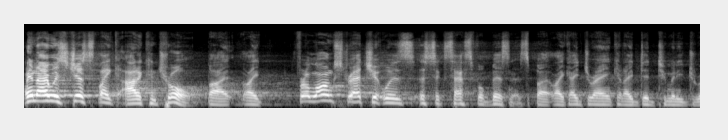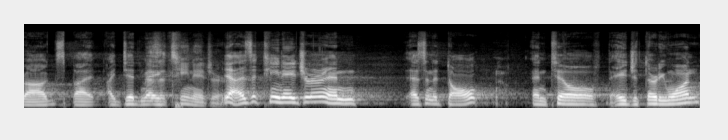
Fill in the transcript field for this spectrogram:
and I was just like out of control. But like for a long stretch, it was a successful business. But like I drank and I did too many drugs. But I did make As a teenager. yeah, as a teenager and as an adult until the age of 31.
